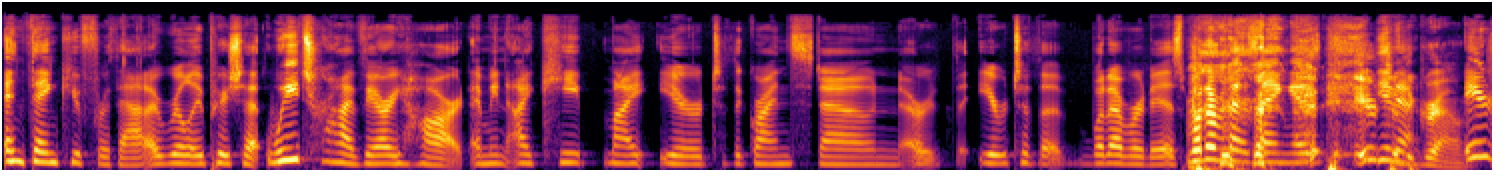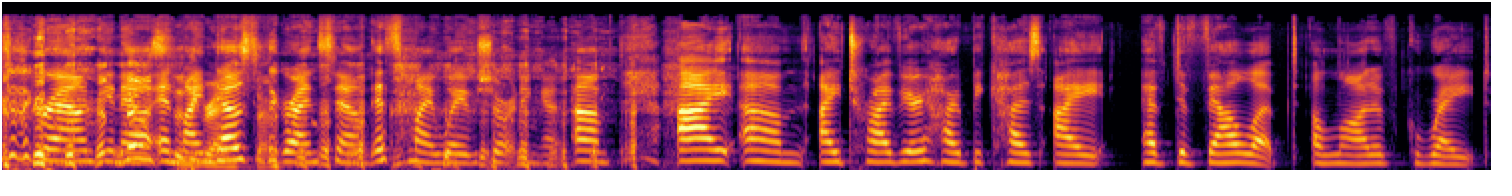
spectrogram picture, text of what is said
and thank you for that. I really appreciate it. We try very hard. I mean, I keep my ear to the grindstone or the ear to the whatever it is, whatever that saying is. Ear to know, the ground. Ear to the ground, you know, and my nose to the grindstone. That's my way of shortening it. Um, I um, I try very hard because I have developed a lot of great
